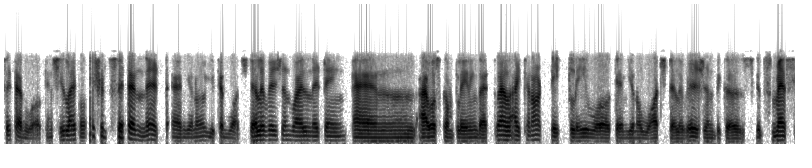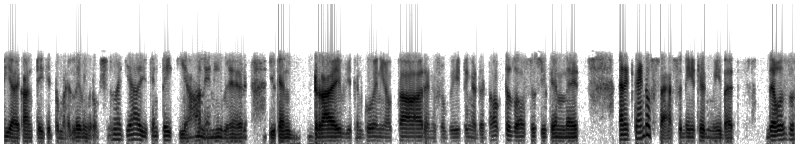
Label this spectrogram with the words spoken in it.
sit and work. And she's like, oh, you should sit and knit, and you know, you can watch television while knitting. And I was complaining that, well, I cannot take clay work and you know watch television because it's messy. I can't take it to my living room. She's like, yeah, you can take yarn anywhere. You can drive. You can go in your car, and if you're waiting at the doctor's office, you can knit. And it kind of fascinated me that there was this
